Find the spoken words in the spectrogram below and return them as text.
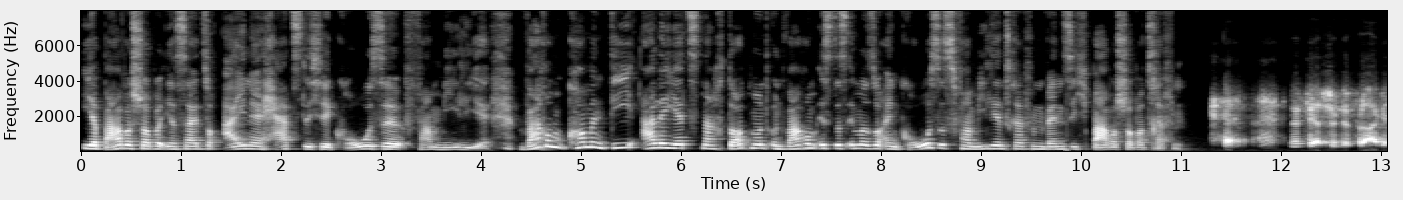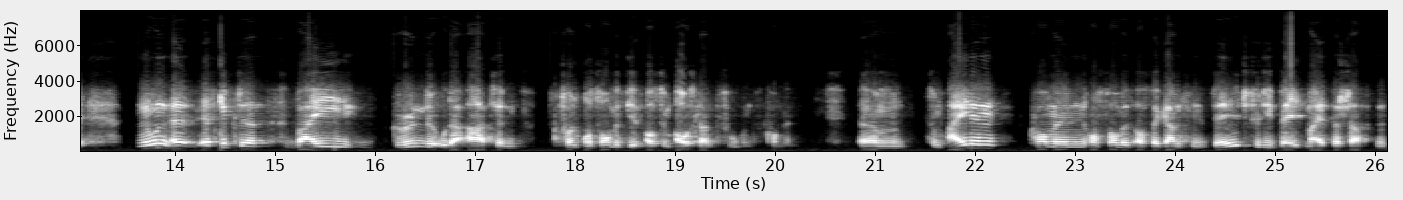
Ihr Barbershopper, ihr seid so eine herzliche, große Familie. Warum kommen die alle jetzt nach Dortmund und warum ist das immer so ein großes Familientreffen, wenn sich Barbershopper treffen? Eine sehr schöne Frage. Nun, äh, es gibt ja zwei Gründe oder Arten von Ensembles, die jetzt aus dem Ausland zu uns kommen. Ähm, zum einen kommen Ensembles aus der ganzen Welt für die Weltmeisterschaften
